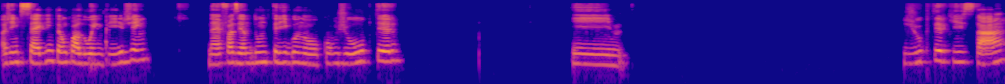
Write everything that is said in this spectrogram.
a gente segue então com a Lua em Virgem, né, fazendo um trígono com Júpiter. E Júpiter que está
